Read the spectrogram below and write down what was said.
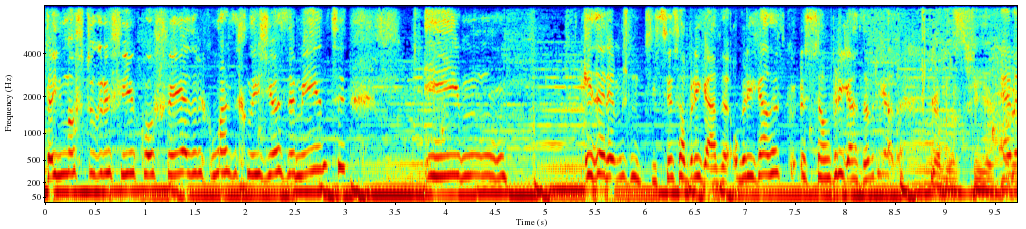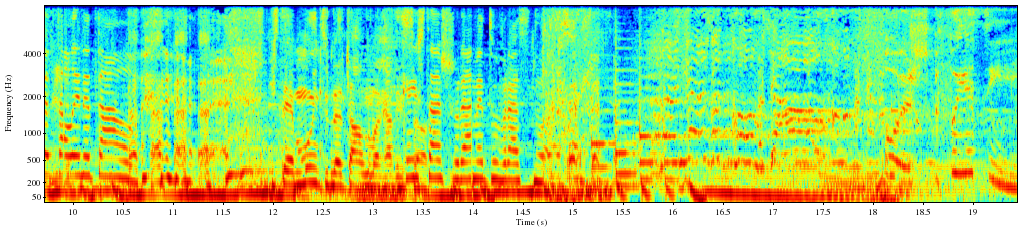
Tenho uma fotografia com a Fedra que guardo religiosamente e. E daremos notícias. Obrigada, obrigada de coração, obrigada, obrigada. Anda, Sofia. que É maravilha. Natal, é Natal. Isto é muito Natal numa rádio Quem só. está a chorar, mete o braço no ar. Foi assim.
